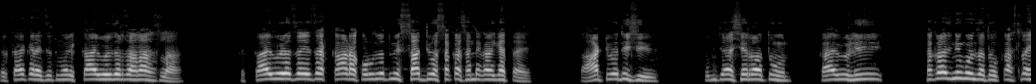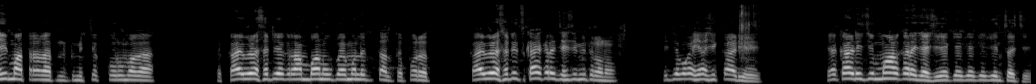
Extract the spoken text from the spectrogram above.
तर काय करायचं तुम्हाला काय वेळ जर झाला असला तर काय वेळेचा याचा काढा करून जर तुम्ही सात दिवस सकाळ संध्याकाळ घेताय तर आठव्या दिवशी तुमच्या शरीरातून काय वेळ ही सगळ्याच निघून जातो कसलाही मात्रा राहत नाही. तुम्ही चेक करून बघा. तर काय वेळासाठी एक रामबाण उपाय म्हणलं चालतं. परत काय वेळासाठीच काय करायचे ह्याचे मित्रांनो? ह्याचे बघा ही अशी काडी आहे. या काडीची माळ करायची अशी एक एक एक एक इंचाची.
